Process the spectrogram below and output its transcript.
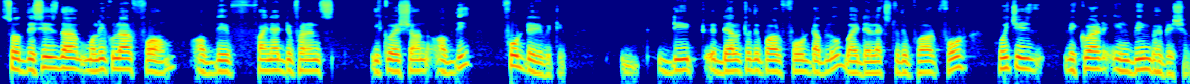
So, this is the molecular form of the finite difference equation of the fourth derivative d del to the power 4 w by del x to the power 4 which is required in beam vibration.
